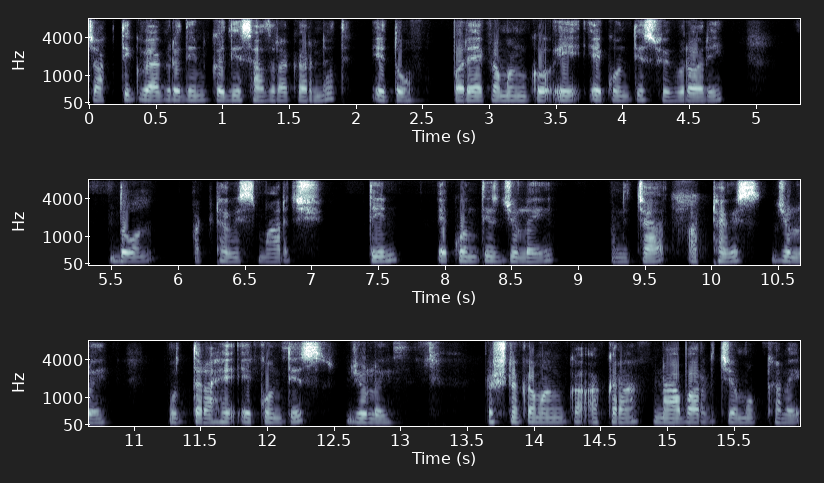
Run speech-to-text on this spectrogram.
जागतिक व्याघ्र दिन कधी साजरा करण्यात येतो? पर्याय क्रमांक ए एकोणतीस फेब्रुवारी दोन अठ्ठावीस मार्च तीन एकोणतीस जुलै आणि चार अठ्ठावीस जुलै. उत्तर आहे एकोणतीस जुलै. प्रश्न क्रमांक अकरा नाबार्डचे मुख्यालय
